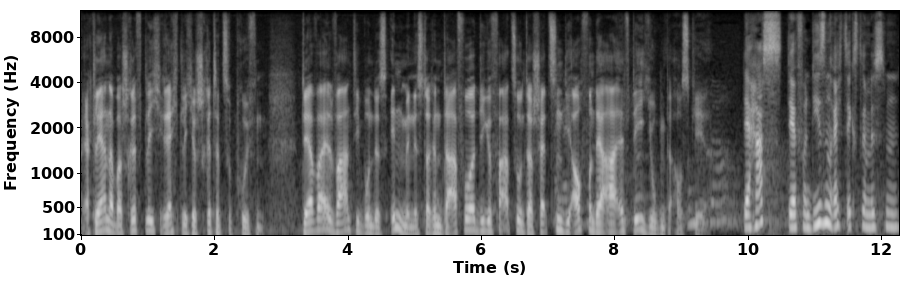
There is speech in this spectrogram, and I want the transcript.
erklären aber schriftlich, rechtliche Schritte zu prüfen. Derweil warnt die Bundesinnenministerin davor, die Gefahr zu unterschätzen, die auch von der AfD-Jugend ausgehe. Der Hass, der von diesen Rechtsextremisten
